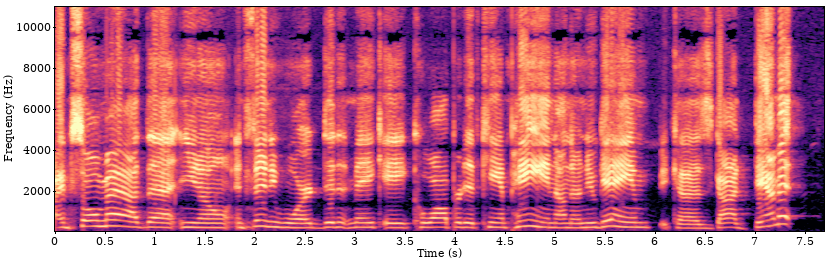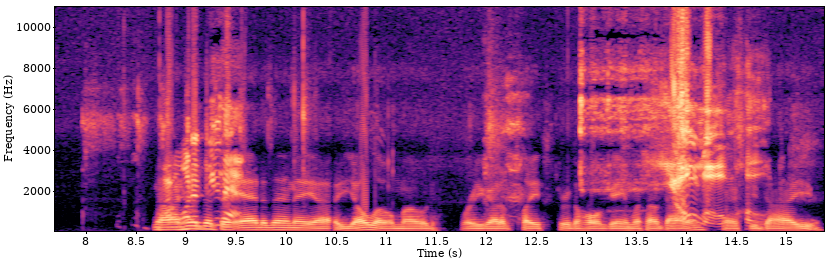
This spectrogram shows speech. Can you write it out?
I'm so mad that you know Infinity Ward didn't make a cooperative campaign on their new game because God damn it, No, I I, heard that do they that. added in a uh, YOLO mode where you got to play through the whole game without dying. And if you die, you,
